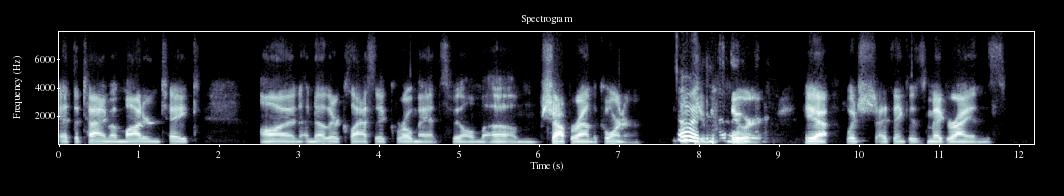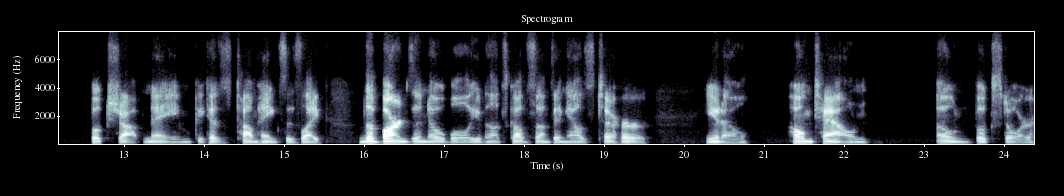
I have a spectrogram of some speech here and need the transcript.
at the time a modern take on another classic romance film, um, Shop Around the Corner. Oh, Jimmy Stewart. Yeah, which I think is Meg Ryan's bookshop name because Tom Hanks is like the Barnes and Noble, even though it's called something else to her, you know, hometown owned bookstore.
